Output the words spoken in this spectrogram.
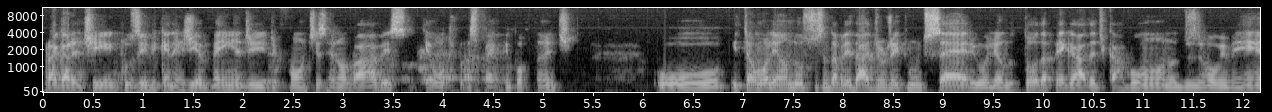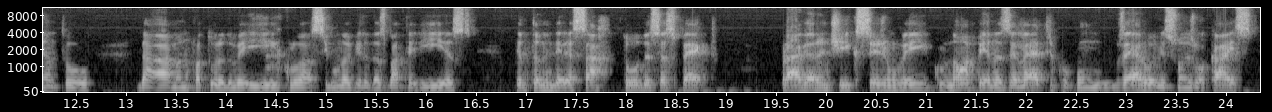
para garantir, inclusive, que a energia venha de, de, fontes renováveis, que é outro aspecto importante. O, e estamos olhando sustentabilidade de um jeito muito sério, olhando toda a pegada de carbono, do desenvolvimento, da manufatura do veículo, a segunda vida das baterias, tentando endereçar todo esse aspecto para garantir que seja um veículo não apenas elétrico, com zero emissões locais,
